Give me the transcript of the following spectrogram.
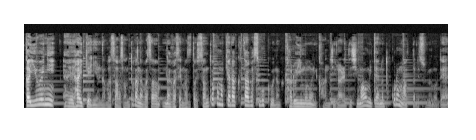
がゆえに、背景にいる長澤さんとか長澤長瀬正俊さんとかのキャラクターがすごくなんか軽いものに感じられてしまうみたいなところもあったりするので、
